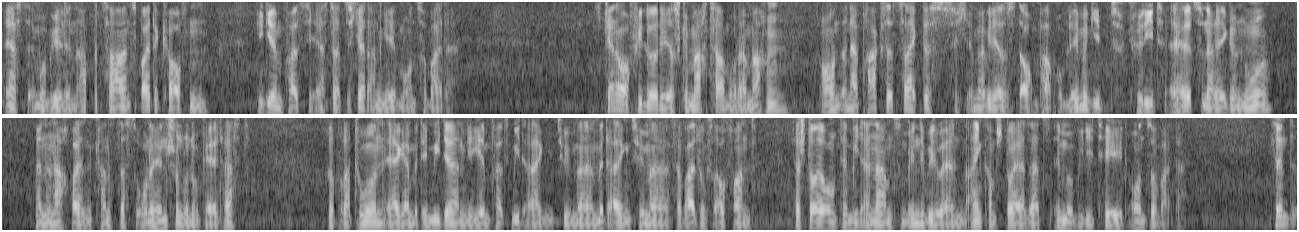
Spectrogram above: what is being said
Erste Immobilien abbezahlen, zweite kaufen, gegebenenfalls die erste als Sicherheit angeben und so weiter. Ich kenne aber auch viele Leute, die das gemacht haben oder machen. Und in der Praxis zeigt es sich immer wieder, dass es da auch ein paar Probleme gibt. Kredit erhältst du in der Regel nur, wenn du nachweisen kannst, dass du ohnehin schon genug Geld hast. Reparaturen, Ärger mit den Mietern, gegebenenfalls Mieteigentümer, Miteigentümer, Verwaltungsaufwand, Versteuerung der Mieteinnahmen zum individuellen Einkommensteuersatz, Immobilität und so weiter. Sind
